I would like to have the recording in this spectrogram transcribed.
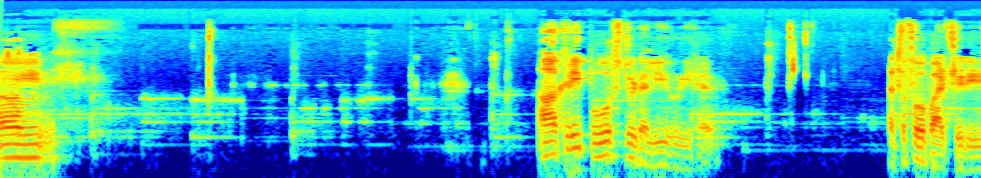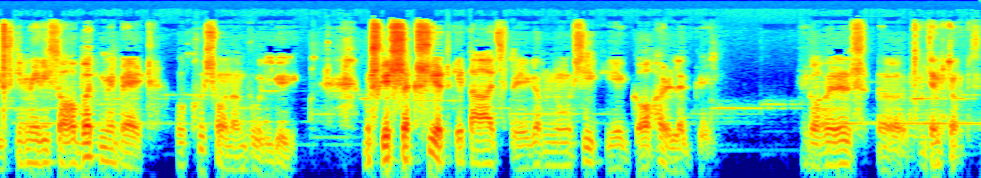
um, आखिरी पोस्ट जो डली हुई है अच्छा फोर पार्ट सीरीज़ की मेरी सोहबत में बैठ वो खुश होना भूल गई। उसकी शख्सियत के ताज पे गमनोशी की एक गौहर लग गई। गौहर जेमस्टोन्स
